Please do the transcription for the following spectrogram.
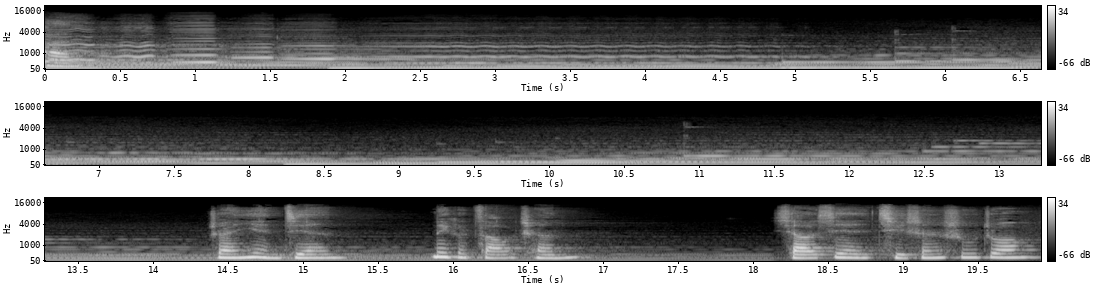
憾。转眼间，那个早晨，小谢起身梳妆。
